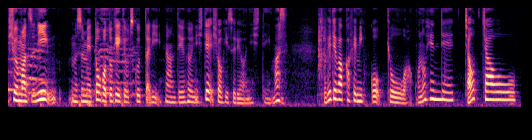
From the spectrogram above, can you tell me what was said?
週末に娘とホットケーキを作ったり、なんていう風にして消費するようにしています。それではカフェミッコ、今日はこの辺で、チャオチャオ。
